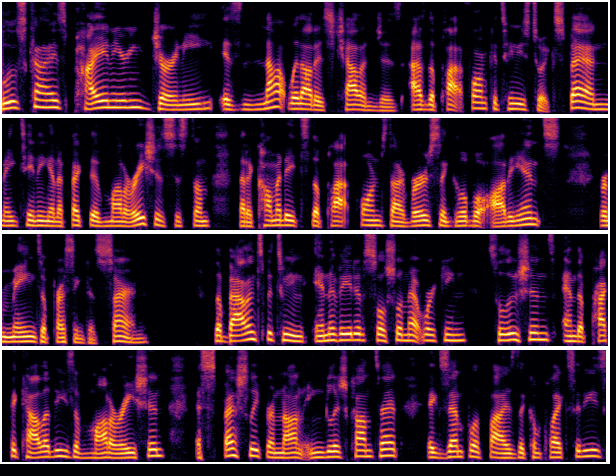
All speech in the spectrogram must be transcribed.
Bluesky's pioneering journey is not without its challenges as the platform continues to expand, maintaining an effective moderation system that accommodates the platform's diverse and global audience remains a pressing concern. The balance between innovative social networking solutions and the practicalities of moderation, especially for non English content, exemplifies the complexities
